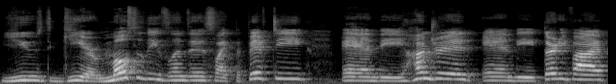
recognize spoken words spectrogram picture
used gear. Most of these lenses, like the 50, and the 100 and the 35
